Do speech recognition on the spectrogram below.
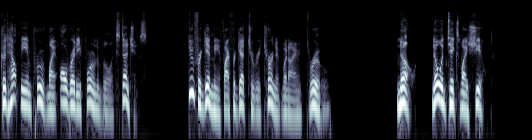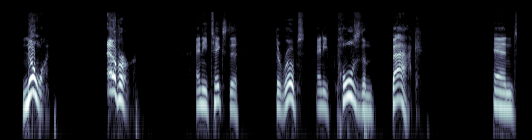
could help me improve my already formidable extensions. Do forgive me if I forget to return it when I'm through. No, no one takes my shield. No one. Ever. And he takes the the ropes and he pulls them back and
